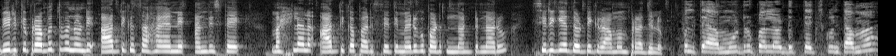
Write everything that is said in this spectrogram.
వీరికి ప్రభుత్వం నుండి ఆర్థిక సహాయాన్ని అందిస్తే మహిళల ఆర్థిక పరిస్థితి మెరుగుపడుతుందంటున్నారు సిరిగేదొడ్డి గ్రామం ప్రజలు. మూడు రూపాయల తెచ్చుకుంటామా?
